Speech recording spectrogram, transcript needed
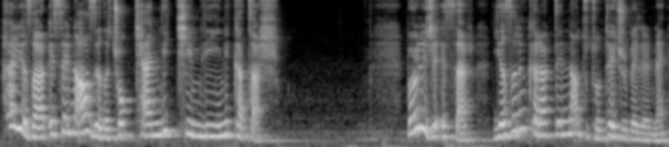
Her yazar eserine az ya da çok kendi kimliğini katar. Böylece eser yazarın karakterinden tutun tecrübelerine,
